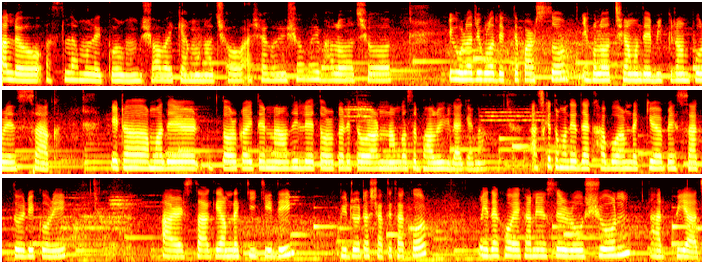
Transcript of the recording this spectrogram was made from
হ্যালো, আসসালামু আলাইকুম। সবাই কেমন আছো? আশা করি সবাই ভালো আছো। এগুলো যেগুলো দেখতে পারছ, এগুলো হচ্ছে আমাদের বিক্রমপুরের শাক। এটা আমাদের তরকারিতে না দিলে তরকারি তো রান্নার কাছে ভালোই লাগে না। আজকে তোমাদের দেখাবো আমরা কীভাবে শাক তৈরি করি আর শাকে আমরা কি কি দিই। ভিডিওটার সাথে থাকো। এই দেখো, এখানে আছে রসুন আর পেঁয়াজ।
